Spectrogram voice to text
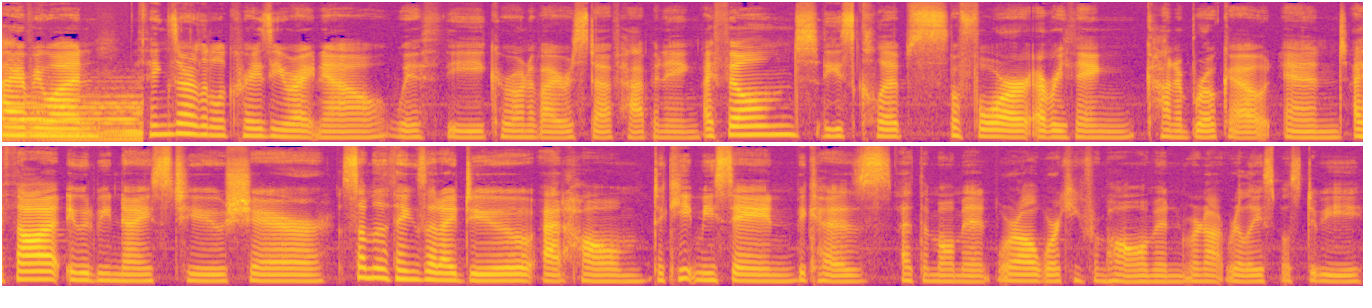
Hi, everyone. Things are a little crazy right now with the coronavirus stuff happening. I filmed these clips before everything kind of broke out, and I thought it would be nice to share some of the things that I do at home to keep me sane because at the moment we're all working from home and we're not really supposed to be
